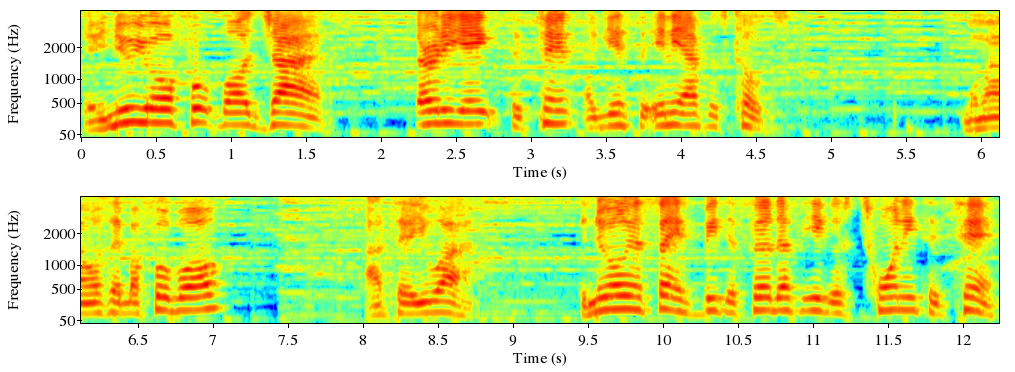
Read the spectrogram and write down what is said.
The New York Football Giants 38 to 10 against the Indianapolis Colts. No matter what I say about football, I'll tell you why. The New Orleans Saints beat the Philadelphia Eagles 20 to 10.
